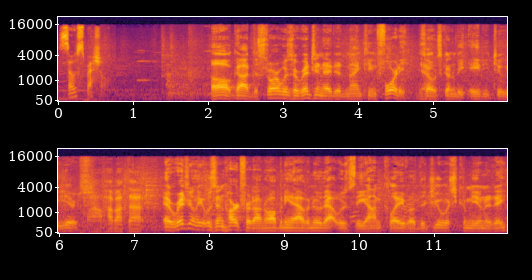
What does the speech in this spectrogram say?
so special. Oh God, the store was originated in 1940, yeah. so it's going to be 82 years. Wow, how about that? Originally, it was in Hartford on Albany Avenue. That was the enclave of the Jewish community.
